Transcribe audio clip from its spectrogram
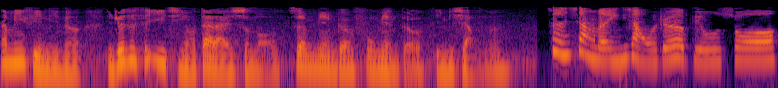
那 Miffy 你呢？你觉得这次疫情有带来什么正面跟负面的影响呢？正向的影响，我觉得，比如说，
